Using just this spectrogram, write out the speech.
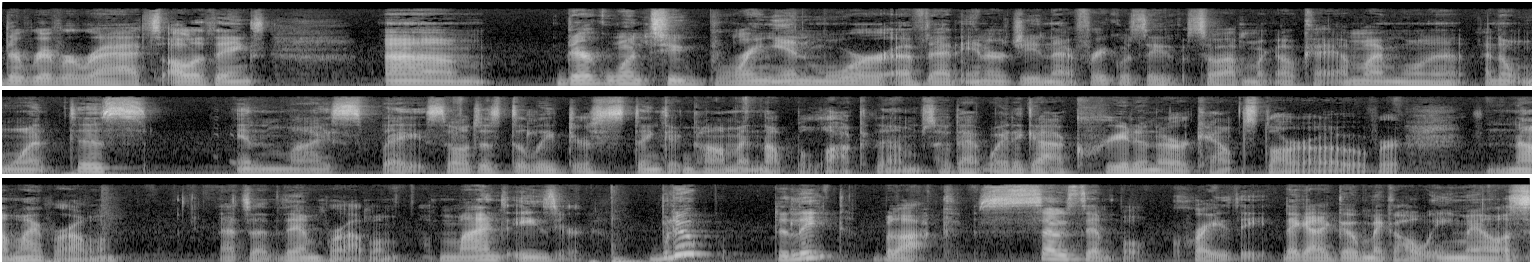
the river rats, all the things, um, they're going to bring in more of that energy and that frequency. So I'm like, okay, I'm not going to, I don't want this in my space. So I'll just delete their stinking comment and I'll block them. So that way they got to create another account, start over. It's not my problem. That's a them problem. Mine's easier. Bloop, delete, block. So simple. Crazy. They got to go make a whole email. It's,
